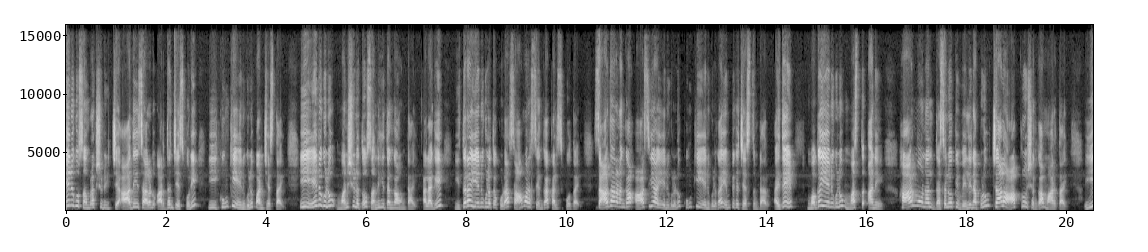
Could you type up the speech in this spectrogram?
ఏనుగు సంరక్షుడు ఇచ్చే ఆదేశాలను అర్థం చేసుకొని ఈ కుంకి ఏనుగులు పనిచేస్తాయి. ఈ ఏనుగులు మనుషులతో సన్నిహితంగా ఉంటాయి. అలాగే ఇతర ఏనుగులతో కూడా సామరస్యంగా కలిసిపోతాయి. సాధారణంగా ఆసియా ఏనుగులను కుంకి ఏనుగులుగా ఎంపిక చేస్తుంటారు. అయితే మగ ఏనుగులు మస్త్ అనే హార్మోనల్ దశలోకి వెళ్ళినప్పుడు చాలా ఆక్రోషంగా మారతాయి. ఈ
